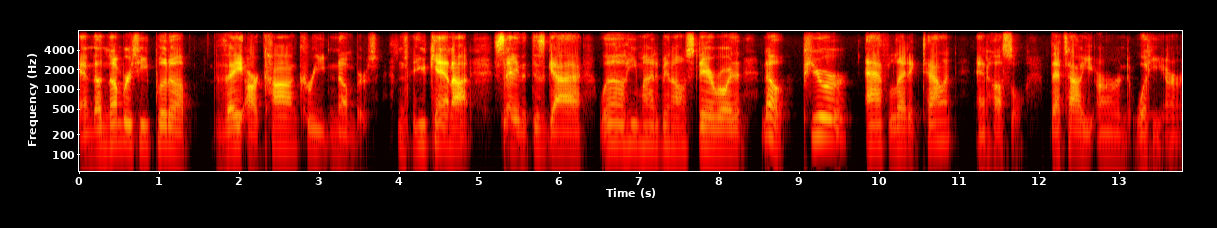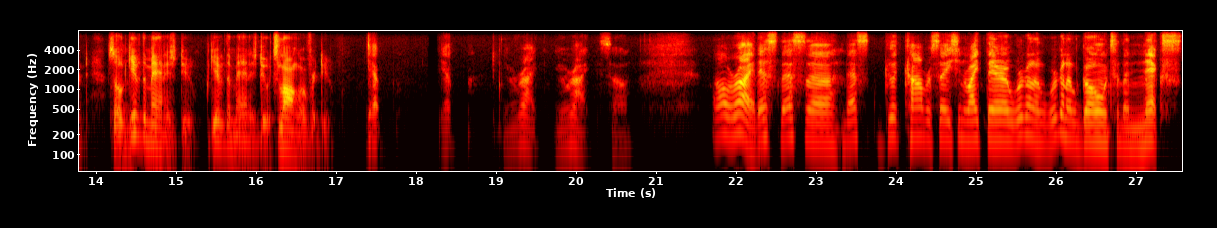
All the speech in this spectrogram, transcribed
and the numbers he put up, they are concrete numbers. you cannot say that this guy, well, he might have been on steroids. No, pure athletic talent and hustle. That's how he earned what he earned. So give the man his due. Give the man his due. It's long overdue. Yep. Yep. You're right. You're right. So all right, that's that's uh that's good conversation right there. We're gonna we're gonna go into the next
